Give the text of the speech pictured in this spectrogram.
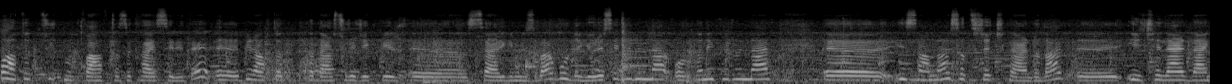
Bu hafta Türk Mutfağı Haftası Kayseri'de e, bir hafta kadar sürecek bir e, sergimiz var. Burada yöresel ürünler, organik ürünler e, insanlar satışa çıkardılar. E, ilçelerden,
